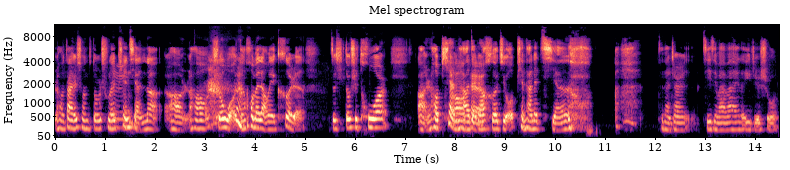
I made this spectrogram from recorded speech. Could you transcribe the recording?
然后大学生都是出来骗钱的啊。然后说我跟后面两位客人就是都是托儿啊，然后骗他在这儿喝酒，骗他的钱，就在这儿唧唧歪歪的一直说。”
